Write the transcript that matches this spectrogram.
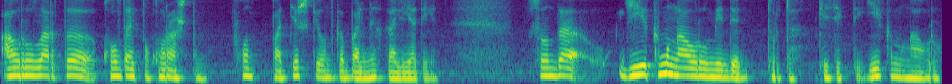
ауруларды қолдайтын қор аштым фонд поддержки онкобольных галия деген. Сонда екі мың ауру менде тұрды кезекте. Екі мың ауру.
